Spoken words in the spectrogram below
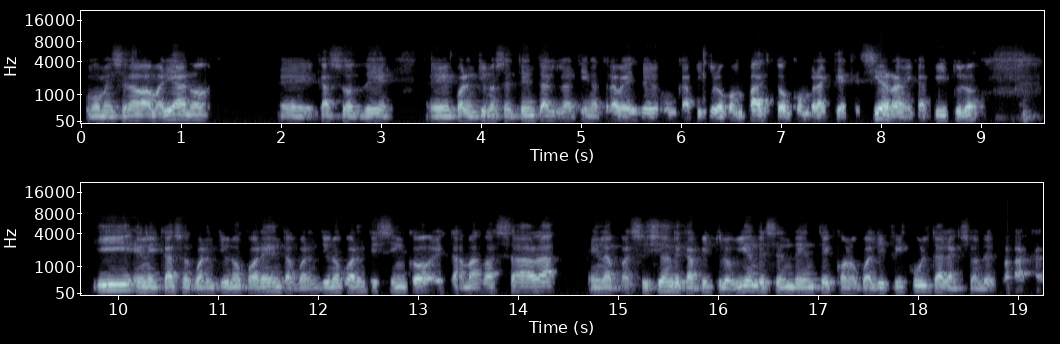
Como mencionaba Mariano, eh, el caso de 4170 la tiene a través de un capítulo compacto con brácteas que cierran el capítulo, y en el caso de 4140 o 4145 está más basada en la posición de capítulo bien descendente, con lo cual dificulta la acción del pájaro.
